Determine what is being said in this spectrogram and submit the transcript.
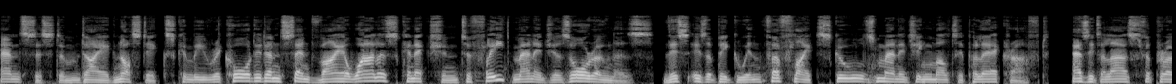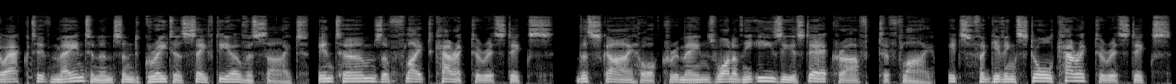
and system diagnostics can be recorded and sent via wireless connection to fleet managers or owners. This is a big win for flight schools managing multiple aircraft, as it allows for proactive maintenance and greater safety oversight. In terms of flight characteristics, the Skyhawk remains one of the easiest aircraft to fly. Its forgiving stall characteristics,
